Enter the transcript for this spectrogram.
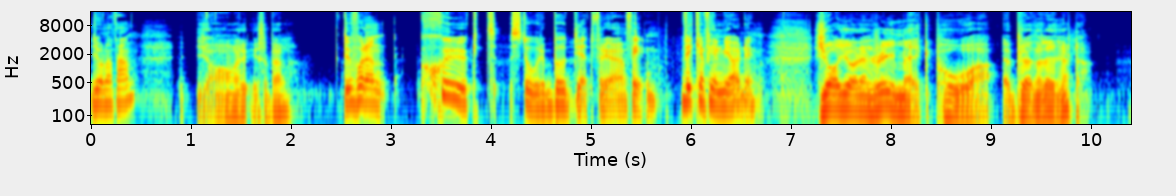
Jonathan, Ja, Isabel? du får en sjukt stor budget för att göra en film. Vilken film gör du? Jag gör en remake på Bröderna Lejonhjärta.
